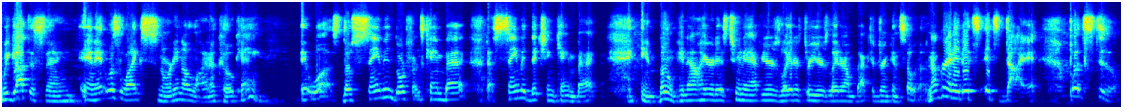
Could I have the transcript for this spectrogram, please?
We got this thing, and it was like snorting a line of cocaine. It was. Those same endorphins came back. That same addiction came back. And boom, and now here it is two and a half years later, three years later, I'm back to drinking soda. Now, granted, it's it's diet, but still,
